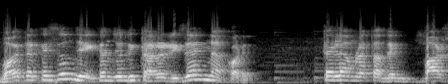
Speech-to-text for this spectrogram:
ভয় দেখাইছেন যে এখানে যদি তারা রিজাইন না করে তাহলে আমরা তাদের বাস,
